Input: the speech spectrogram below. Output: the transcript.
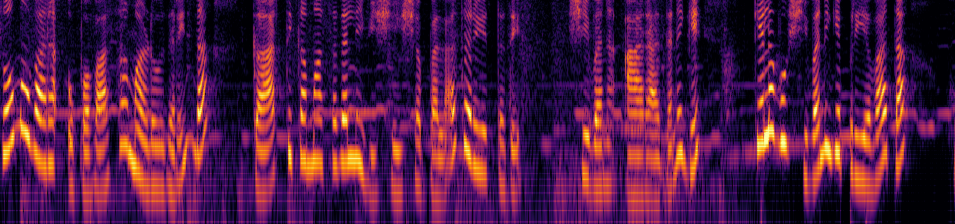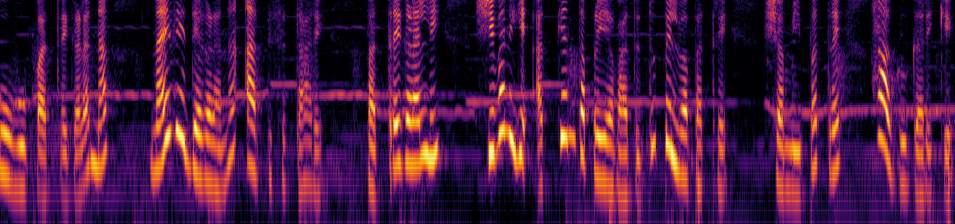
ಸೋಮವಾರ ಉಪವಾಸ ಮಾಡುವುದರಿಂದ ಕಾರ್ತಿಕ ಮಾಸದಲ್ಲಿ ವಿಶೇಷ ಬಲ ದೊರೆಯುತ್ತದೆ. ಶಿವನ ಆರಾಧನೆಗೆ ಕೆಲವು ಶಿವನಿಗೆ ಪ್ರಿಯವಾದ ಹೂವು ಪತ್ರೆಗಳನ್ನು, ನೈವೇದ್ಯಗಳನ್ನು ಅರ್ಪಿಸುತ್ತಾರೆ. ಪತ್ರೆಗಳಲ್ಲಿ ಶಿವನಿಗೆ ಅತ್ಯಂತ ಪ್ರಿಯವಾದದ್ದು ಬಿಲ್ವಪತ್ರೆ ಶಮೀಪತ್ರೆ ಹಾಗೂ ಗರಿಕೆ.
